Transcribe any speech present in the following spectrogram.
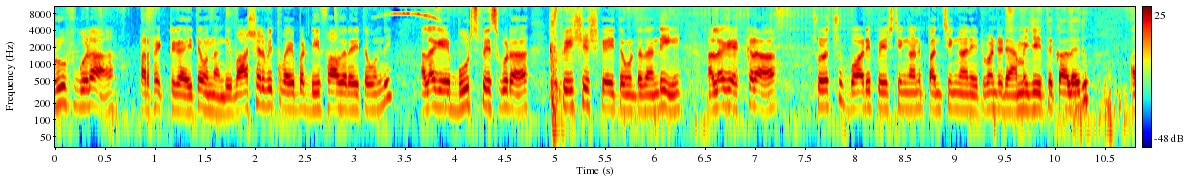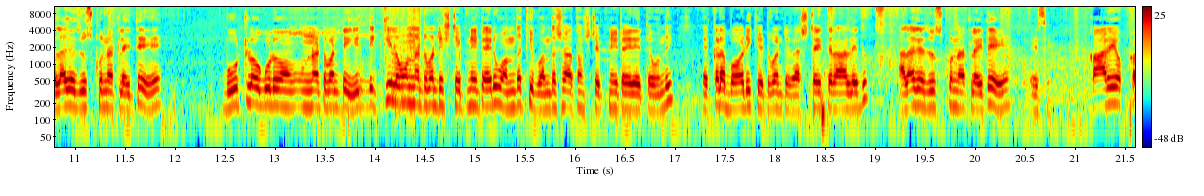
రూఫ్ కూడా పర్ఫెక్ట్గా అయితే ఉందండి. వాషర్ విత్ వైపర్ డిఫాగర్ అయితే ఉంది. అలాగే బూట్ స్పేస్ కూడా స్పేషియస్గా అయితే ఉంటుందండి. అలాగే ఎక్కడ చూడొచ్చు బాడీ పేస్టింగ్ కానీ పంచింగ్ కానీ ఎటువంటి డ్యామేజ్ అయితే కాలేదు. అలాగే చూసుకున్నట్లయితే బూట్లో కూడా ఉన్నటువంటి డిక్కీలో ఉన్నటువంటి స్టెప్నీ టైర్ వందకి వంద శాతం స్టెప్నీ టైర్ అయితే ఉంది. ఎక్కడ బాడీకి ఎటువంటి రస్ట్ అయితే రాలేదు. అలాగే చూసుకున్నట్లయితే ఏసీ కార్ యొక్క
